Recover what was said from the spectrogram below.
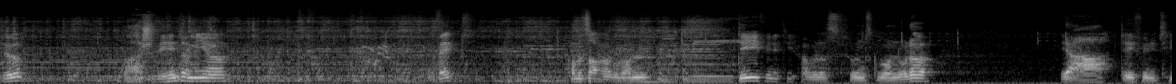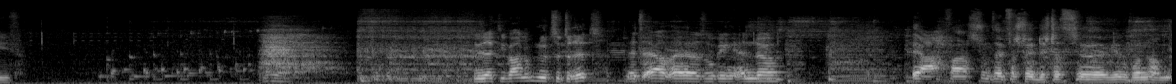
Stirb. Oh, schon wieder hinter mir. Weg. Komm, jetzt haben wir gewonnen. Definitiv haben wir das für uns gewonnen, oder? Ja, definitiv. Wie gesagt, die waren noch nur zu dritt. Jetzt äh, so gegen Ende. Ja, war schon selbstverständlich, dass äh, wir gewonnen haben.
